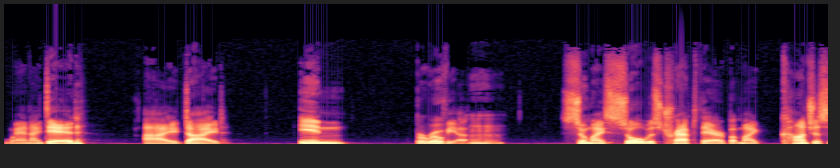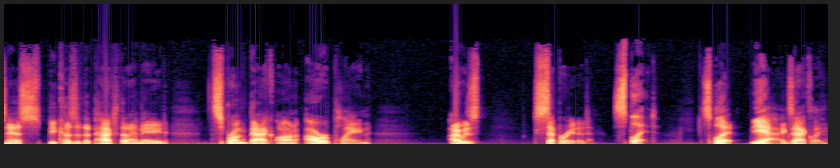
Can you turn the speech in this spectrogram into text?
When I did, I died in Barovia. Mm-hmm. So my soul was trapped there, but my consciousness, because of the pact that I made, sprung back on our plane. I was separated. Split. Split. Yeah, exactly.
